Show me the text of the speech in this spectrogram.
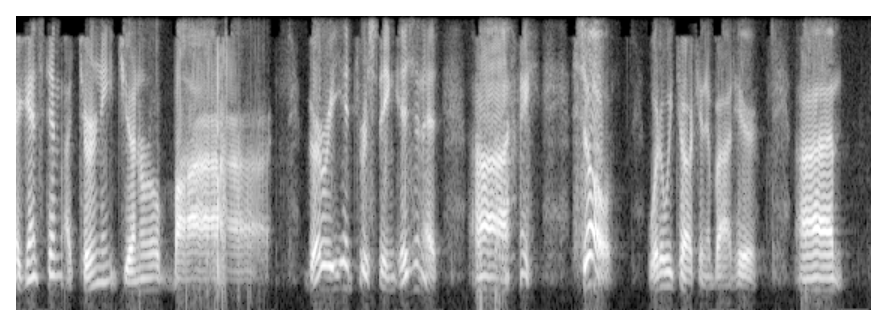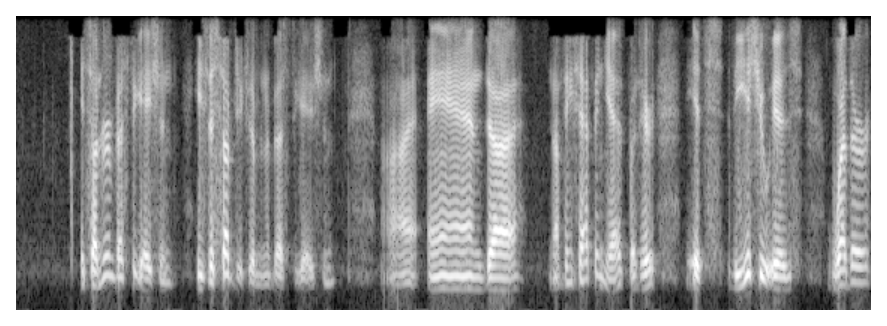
against him? Attorney General Barr. Very interesting, isn't it? Uh, so, what are we talking about here? Um, it's under investigation. He's the subject of an investigation, uh, and uh, nothing's happened yet. But here, it's the issue is whether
